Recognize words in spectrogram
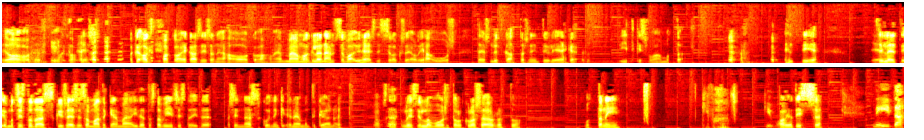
Joo, pakko, yes. Okei, oikeesti pakko on eka season on ihan ok. Mä, oon On. kyllä nähnyt sen vaan yhdesti silloin, kun se oli ihan uusi. Tai jos nyt kattois, niin tyyli ehkä itkis vaan, mutta... en tiedä. Silleen, et, mut siis tota, siis se sama tekee, mä ite tosta viisistä ite sinne kuitenkin enemmän tykännyt, että Okay. sitä tuli silloin vuositolkulla seurattua. Mutta niin. Kiva. Kiva. Paljon tissejä. Niitä,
